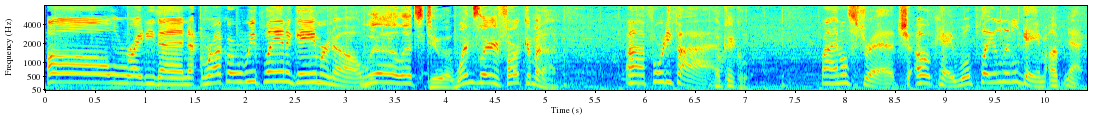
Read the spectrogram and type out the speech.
Alrighty then, Rocco. Are we playing a game or no? Well, let's do it. When's Larry Farr coming on? Uh, forty-five. Okay, cool. Final stretch. Okay, we'll play a little game up next.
